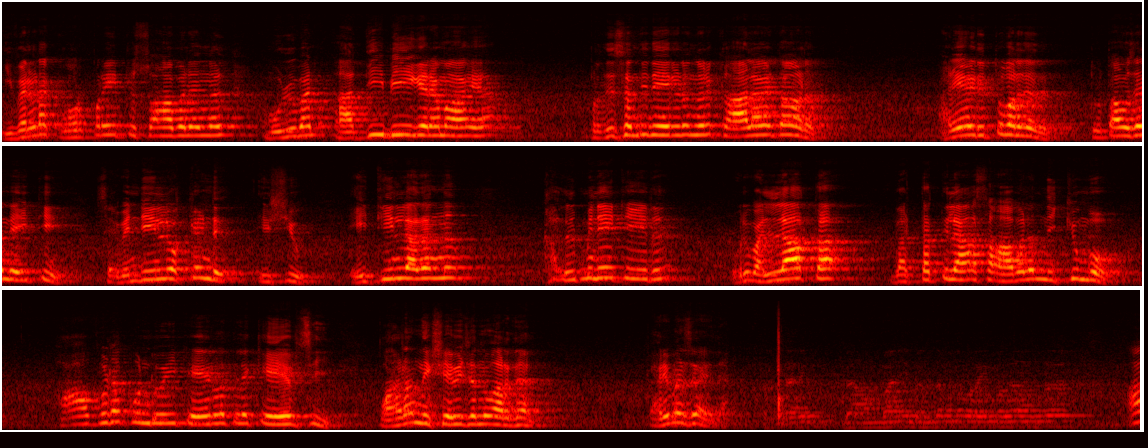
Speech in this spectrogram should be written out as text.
ഇവരുടെ കോർപ്പറേറ്റ് സ്ഥാപനങ്ങൾ മുഴുവൻ അതിഭീകരമായ പ്രതിസന്ധി നേരിടുന്ന ഒരു കാലഘട്ടമാണ്. അതേ എടുത്തു പറഞ്ഞത്. ടു തൗസൻഡ് എയ്റ്റീൻ സെവന്റീനിലൊക്കെ ഉണ്ട് ഇഷ്യൂ എയ്റ്റീനിൽ അതങ്ങ് കൾമിനേറ്റ് ചെയ്ത് ഒരു വല്ലാത്ത ഘട്ടത്തിൽ ആ സ്ഥാപനം നിൽക്കുമ്പോൾ അവിടെ കൊണ്ടുപോയി കേരളത്തിലെ കെ എഫ് സി പണം നിക്ഷേപിച്ചെന്ന് പറഞ്ഞാൽ കാര്യം മനസ്സിലായില്ല. ആ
